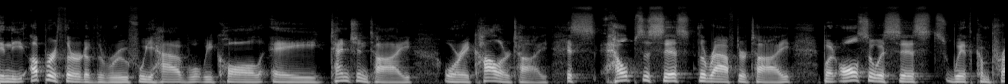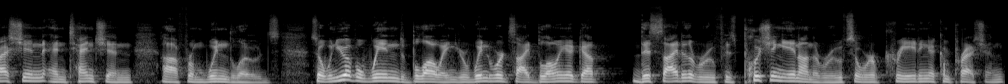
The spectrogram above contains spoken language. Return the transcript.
In the upper third of the roof, we have what we call a tension tie or a collar tie. This helps assist the rafter tie, but also assists with compression and tension uh, from wind loads. So when you have a wind blowing, your windward side blowing up this side of the roof is pushing in on the roof, so we're creating a compression.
